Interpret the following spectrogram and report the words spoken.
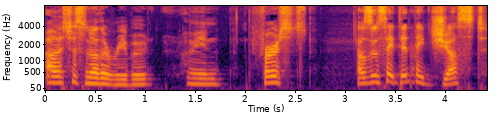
Oh, it's just another reboot. I mean, first I was gonna say, didn't they just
